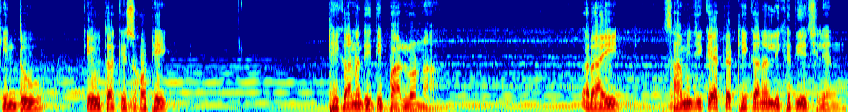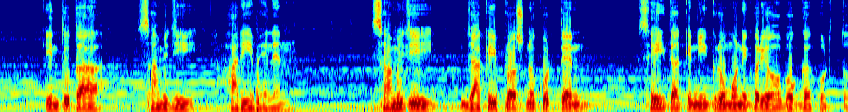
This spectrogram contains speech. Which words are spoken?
কিন্তু কেউ তাকে সঠিক ঠিকানা দিতে পারল না। রাইট, স্বামীজিকে একটা ঠিকানা লিখে দিয়েছিলেন, কিন্তু তা স্বামীজি হারিয়ে ফেলেন। স্বামীজি যাকেই প্রশ্ন করতেন, সেই তাকে নিগ্র মনে করে অবজ্ঞা করত।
